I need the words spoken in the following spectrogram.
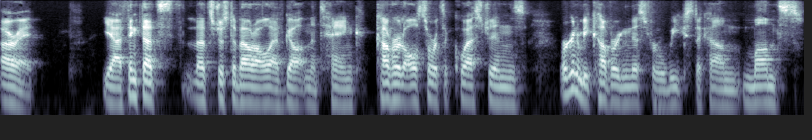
all right. Yeah, I think that's that's just about all I've got in the tank. Covered all sorts of questions. We're going to be covering this for weeks to come, months,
